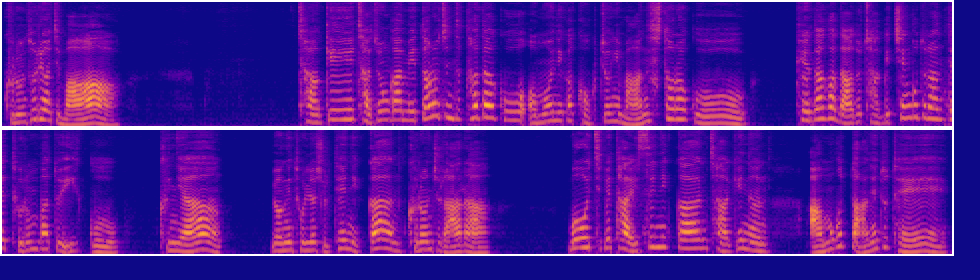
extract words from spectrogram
그런 소리 하지 마. 자기 자존감이 떨어진 듯 하다고 어머니가 걱정이 많으시더라고. 게다가 나도 자기 친구들한테 들은 바도 있고, 그냥 명의 돌려줄 테니까 그런 줄 알아. 뭐 집에 다 있으니까 자기는 아무것도 안 해도 돼.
